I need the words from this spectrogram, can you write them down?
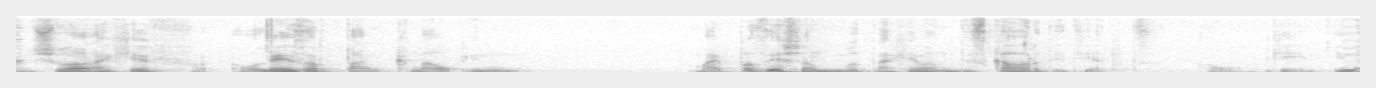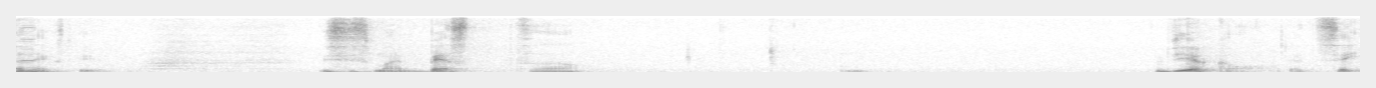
I'm sure I have a laser tank now in my possession, but I haven't discovered it yet. So again, in the next video. This is my best uh, vehicle let's say,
